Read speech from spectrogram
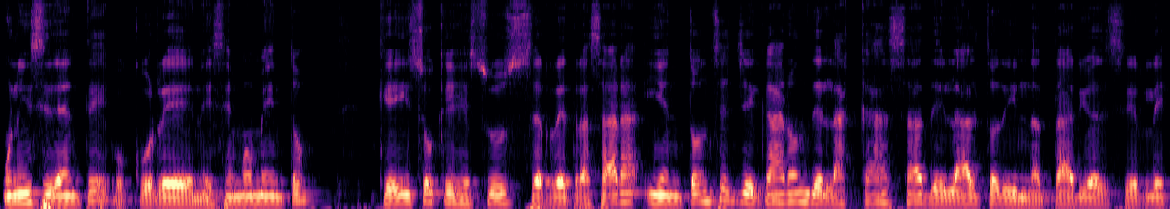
Un incidente ocurre en ese momento que hizo que Jesús se retrasara y entonces llegaron de la casa del alto dignatario a decirle,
